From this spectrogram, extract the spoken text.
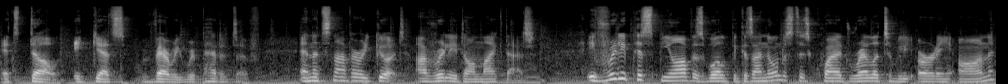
it's dull. It gets very repetitive. And it's not very good. I really don't like that. It really pissed me off as well because I noticed this quite relatively early on,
